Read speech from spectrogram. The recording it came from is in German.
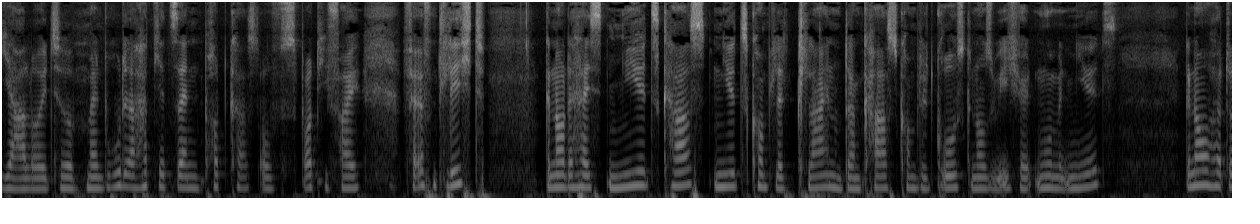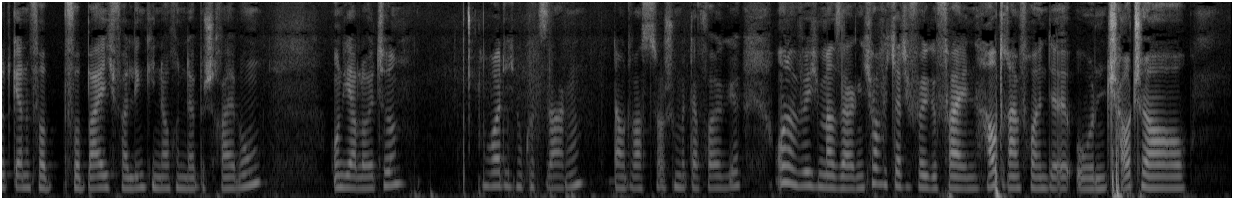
Ja, Leute, mein Bruder hat jetzt seinen Podcast auf Spotify veröffentlicht. Genau, der heißt Nils Cast. Nils komplett klein und dann Cast komplett groß, genauso wie ich halt nur mit Nils. Genau, hört dort gerne vor vorbei. Ich verlinke ihn auch in der Beschreibung. Und ja, Leute, wollte ich nur kurz sagen. Damit war es zwar schon mit der Folge. Und dann würde ich mal sagen, ich hoffe, euch hat die Folge gefallen. Haut rein, Freunde, und ciao, ciao.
